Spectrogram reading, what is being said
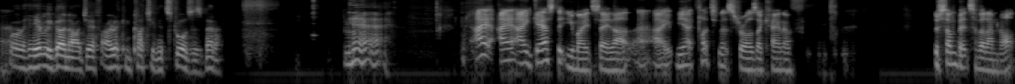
Uh, well, here we go now, Geoff. I reckon clutching at straws is better. Yeah. I, I I guess that you might say that. I yeah, clutching at straws. I kind of there's some bits of it I'm not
